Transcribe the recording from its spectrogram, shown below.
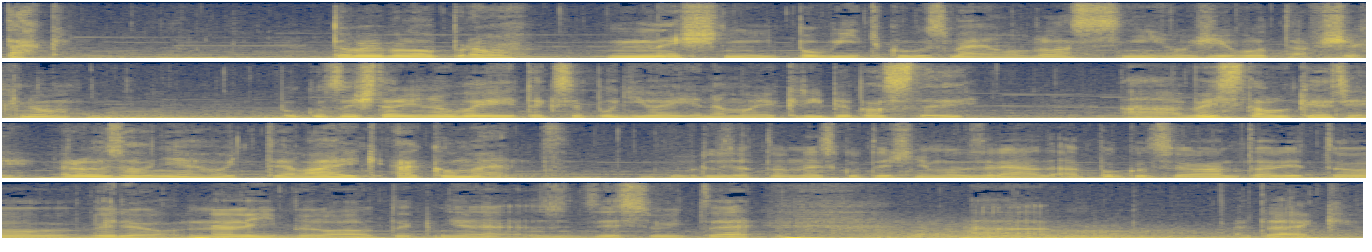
Tak, to by bylo pro dnešní povídku z mého vlastního života všechno. Pokud jsi tady nový, tak se podívej i na moje creepypasty. A vy stalkeři, rozhodně hoďte like a koment. Budu za to neskutečně moc rád. A pokud se vám tady to video nelíbilo, tak mě zdisujte. A, a tak.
